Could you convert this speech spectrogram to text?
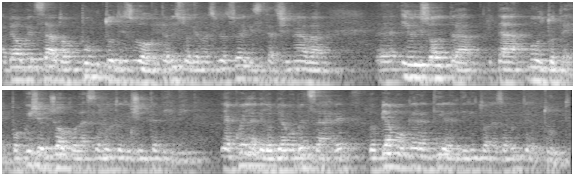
abbiamo pensato a un punto di svolta, visto che era una situazione che si trascinava eh, irrisolta da molto tempo. Qui c'è in gioco la salute dei cittadini e a quella che dobbiamo pensare, dobbiamo garantire il diritto alla salute a tutti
